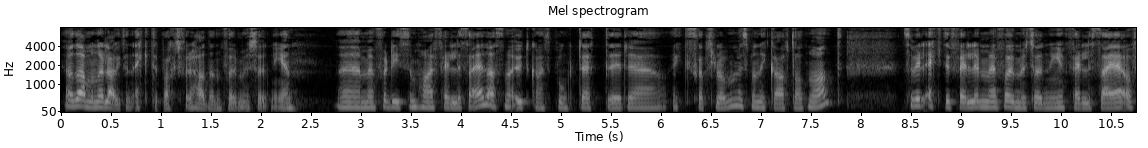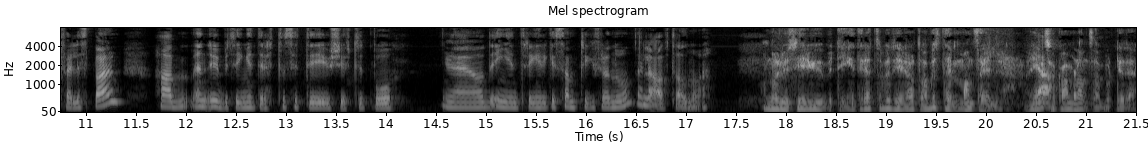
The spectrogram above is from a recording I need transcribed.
Ja, da har man jo laget en ektepakt for å ha den formuesordningen. Eh, men for de som har felleseie, som er utgangspunktet etter eh, ekteskapsloven, hvis man ikke har avtalt noe annet, så vil ektefeller med formuesordningen felleseie og felles barn ha en ubetinget rett til å sitte i uskiftet bo. Eh, og ingen trenger ikke samtykke fra noen eller avtale noe. Og når du sier ubetinget rett, så betyr det at da bestemmer man selv. Ingen ja. som kan blande seg bort i det.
